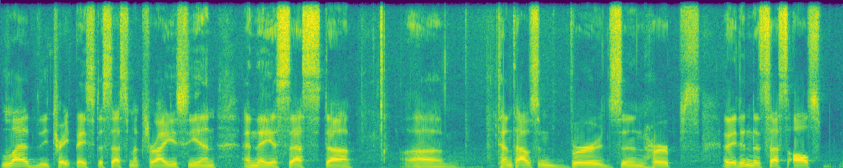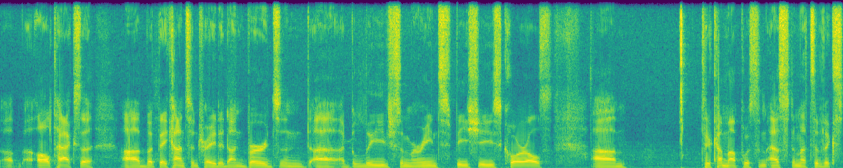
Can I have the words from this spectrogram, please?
led the trait-based assessment for IUCN, and they assessed uh, um, 10,000 birds and herps they didn't assess all, uh, all taxa, uh, but they concentrated on birds and uh, I believe some marine species, corals, um, to come up with some estimates of ex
